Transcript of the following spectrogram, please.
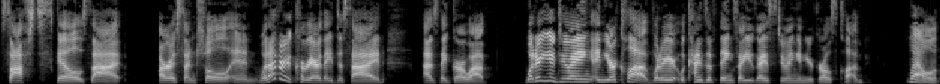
soft skills that are essential in whatever career they decide as they grow up. What are you doing in your club? What are what kinds of things are you guys doing in your girls club? Well,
